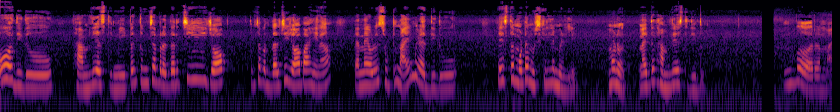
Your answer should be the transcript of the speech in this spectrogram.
ओ दिदू थांबली असती मी पण तुमच्या ब्रदरची जॉब तुमच्या ब्रदरची जॉब आहे ना त्यांना एवढी सुट्टी नाही मिळत दिदू. तेच तर मोठ्या मुश्किलने मिळली. म्हणून नाही तर थांबली असती दिदू बरं मा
